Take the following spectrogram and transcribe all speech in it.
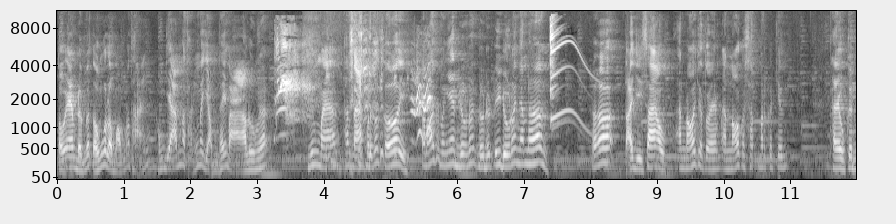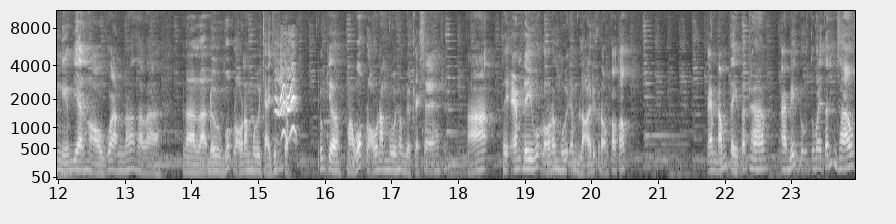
tụi em đừng có tưởng quốc lộ 1 nó thẳng không dám nó thẳng nó vòng thấy bà luôn á. Nhưng mà thanh đạt mà đừng có cười. Tao nói cho mày nghe đường nó đường, đi đường nó nhanh hơn. Đó tại vì sao? Anh nói cho tụi em anh nói có sách mắt có chứng. Theo kinh nghiệm giang hồ của anh đó là là là, là đường quốc lộ 50 chạy 90 đúng chưa? Mà quốc lộ 50 không giờ kẹt xe đó thì em đi quốc lộ 50 em lợi được cái đoạn cao tốc. Em đóng tiền ít hơn. Ai biết được tụi bay tính sao?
